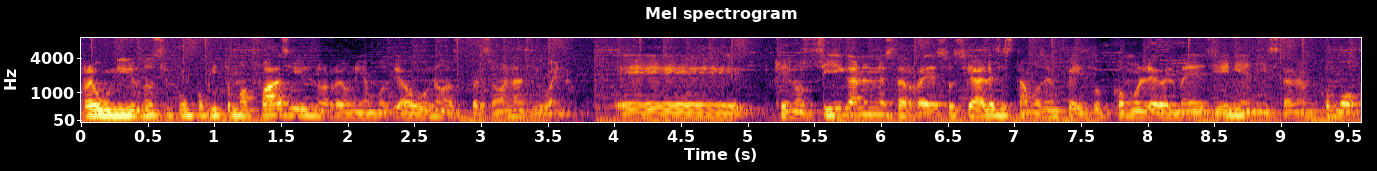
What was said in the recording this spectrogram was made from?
reunirnos sí fue un poquito más fácil, nos reuníamos de a uno, dos personas y bueno. Que nos sigan en nuestras redes sociales, estamos en Facebook como Level Medellín y en Instagram como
